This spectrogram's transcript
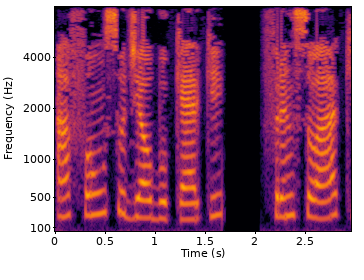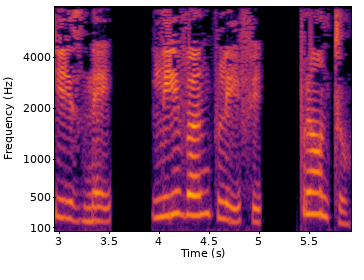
Afonso de Albuquerque, François Kisney, Lee Van Cleef. Pronto.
